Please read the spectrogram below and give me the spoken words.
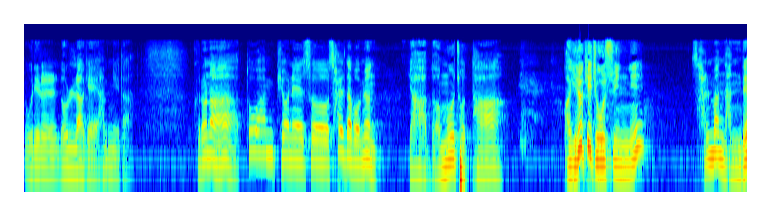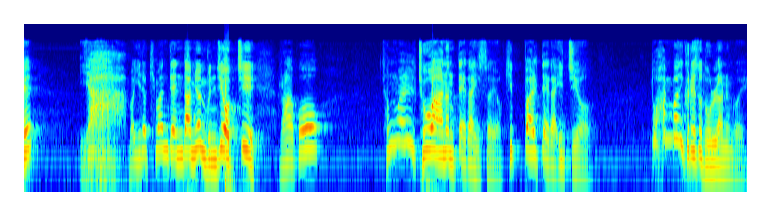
우리를 놀라게 합니다. 그러나 또 한편에서 살다 보면 야 너무 좋다. 아 이렇게 좋을 수 있니? 살만 난데? 야, 뭐 이렇게만 된다면 문제 없지라고 정말 좋아하는 때가 있어요. 기뻐할 때가 있지요. 또 한 번 그래서 놀라는 거예요.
